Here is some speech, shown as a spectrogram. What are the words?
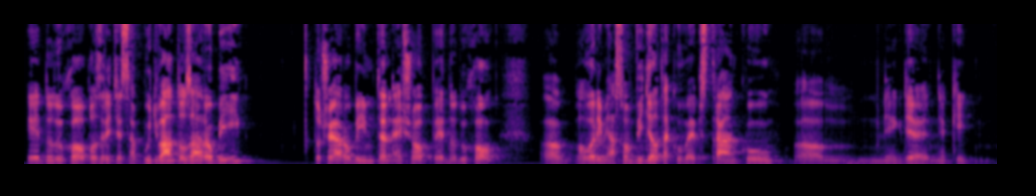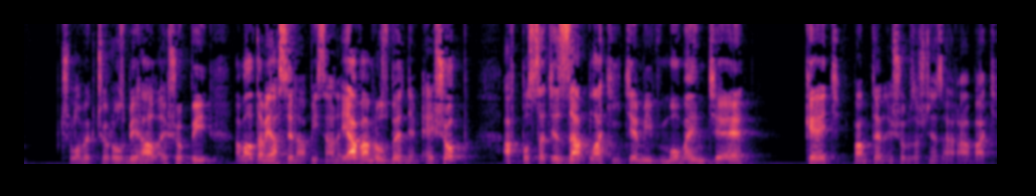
jednoducho pozrite sa, buď vám to zarobí, to čo ja robím, ten e-shop jednoducho, uh, hovorím, ja som videl takú web stránku, uh, niekde nejaký človek, čo rozbiehal e-shopy a mal tam jasne napísané, ja vám rozbehnem e-shop, a v podstate zaplatíte mi v momente, keď vám ten e-shop začne zarábať.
